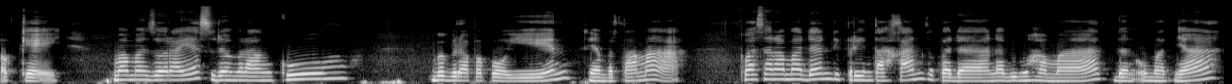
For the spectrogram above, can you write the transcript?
Oke, Mama Zoraya sudah merangkum beberapa poin. Yang pertama, puasa Ramadan diperintahkan kepada Nabi Muhammad dan umatnya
